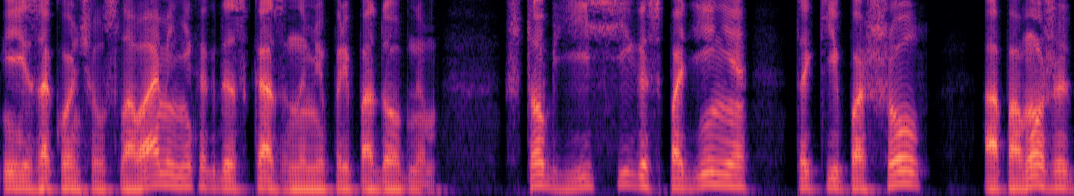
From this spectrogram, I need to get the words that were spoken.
И закончил словами, некогда сказанными преподобным, «Чтоб еси, господине, таки пошел, а поможет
